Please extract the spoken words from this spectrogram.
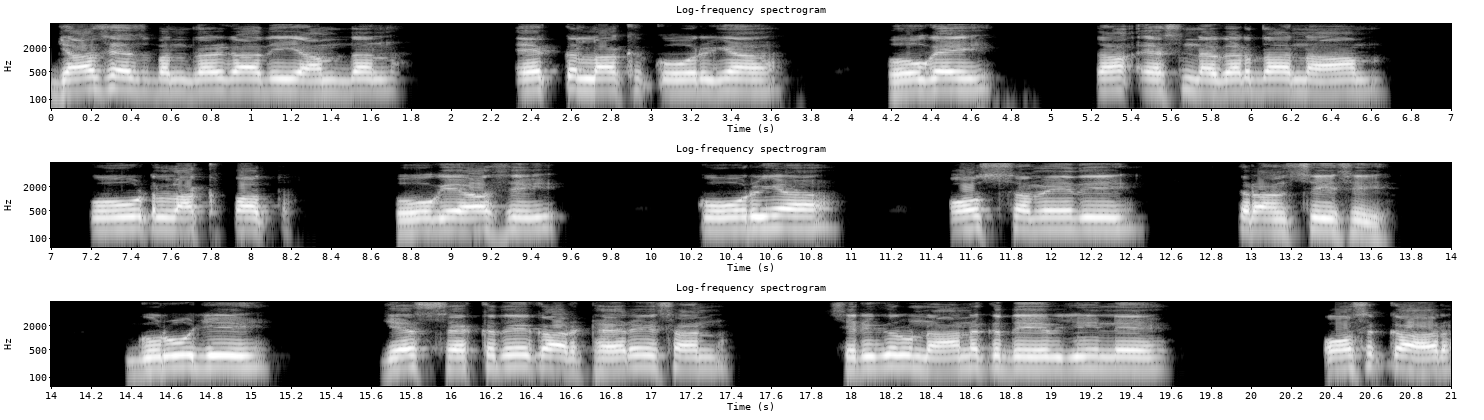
ਜਦ ਇਸ ਬੰਦਰਗਾਹ ਦੀ ਆਮਦਨ 1 ਲੱਖ ਕੋਰੀਆਂ ਹੋ ਗਈ ਤਾਂ ਇਸ ਨਗਰ ਦਾ ਨਾਮ ਕੋਟ ਲਖਪਤ ਹੋ ਗਿਆ ਸੀ। ਕੋਰੀਆਂ ਉਸ ਸਮੇਂ ਦੀ ਕਰੰਸੀ ਸੀ। ਗੁਰੂ ਜੀ ਜਿਸ ਸਿੱਖ ਦੇ ਘਰ ਠਹਿਰੇ ਸਨ, ਸ੍ਰੀ ਗੁਰੂ ਨਾਨਕ ਦੇਵ ਜੀ ਨੇ ਉਸ ਘਰ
